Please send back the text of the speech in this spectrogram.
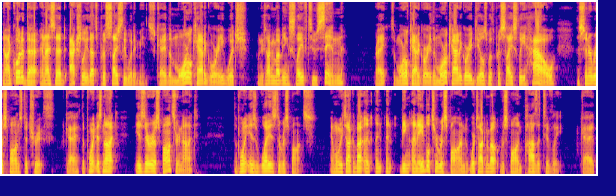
Now, I quoted that and I said, actually, that's precisely what it means. Okay. The moral category, which when you're talking about being slave to sin, right? It's a moral category. The moral category deals with precisely how the sinner responds to truth. Okay. The point is not, is there a response or not? The point is, what is the response? And when we talk about being unable to respond, we're talking about respond positively. Okay.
